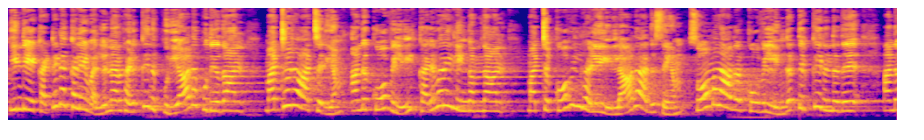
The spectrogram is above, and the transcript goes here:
இன்றைய கட்டிடக்கலை வல்லுநர்களுக்கு இது புரியாத புதியதான் மற்றொரு ஆச்சரியம் அந்த கோவிலில் கருவறை லிங்கம் தான். மற்ற கோவில்களில் இல்லாத அதிசயம் சோமநாதர் கோவில் லிங்கத்திற்கு இருந்தது. அந்த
